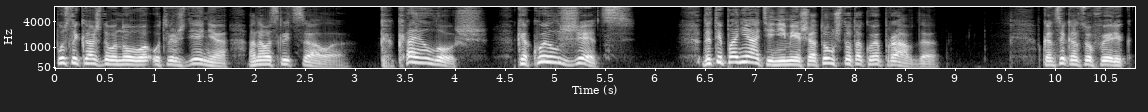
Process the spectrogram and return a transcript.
После каждого нового утверждения она восклицала «Какая ложь! Какой лжец! Да ты понятия не имеешь о том, что такое правда!» В конце концов Эрик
